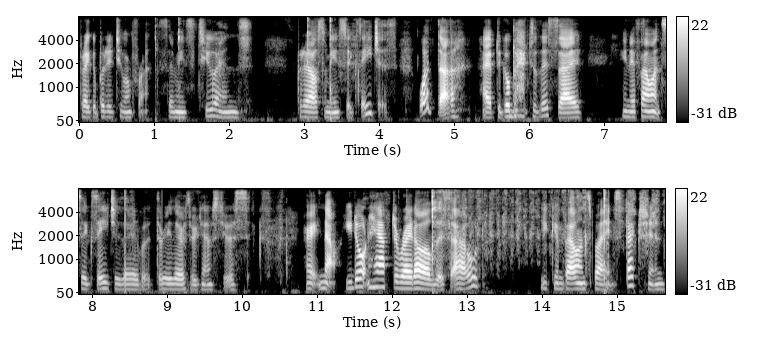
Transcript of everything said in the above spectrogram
but I could put a 2 in front. So that means 2 N's, but it also means 6 H's. What the? I have to go back to this side, and if I want 6 H's, I have to put 3 there, 3 times 2 is 6. Alright, now, you don't have to write all of this out. You can balance by inspection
